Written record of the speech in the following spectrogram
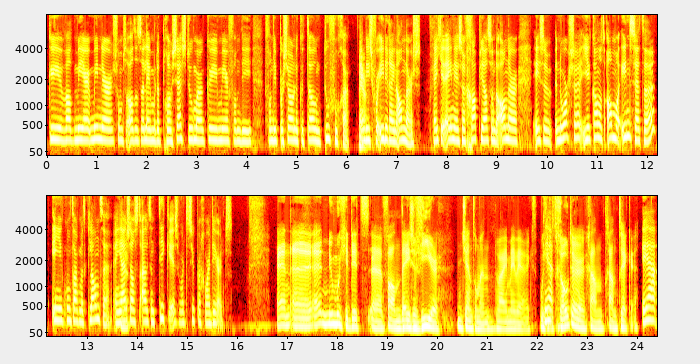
Kun je wat meer, minder soms altijd alleen maar het proces doen, maar kun je meer van die, van die persoonlijke toon toevoegen. En die is voor iedereen anders. Weet je, de ene is een grapjas en de ander is een Norse. Je kan het allemaal inzetten in je contact met klanten. En juist Ja. als het authentiek is, wordt het super gewaardeerd. En, eh, en nu moet je dit eh, van deze vier gentlemen waar je mee werkt, moet je Ja. het groter gaan, gaan trekken. Ja,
